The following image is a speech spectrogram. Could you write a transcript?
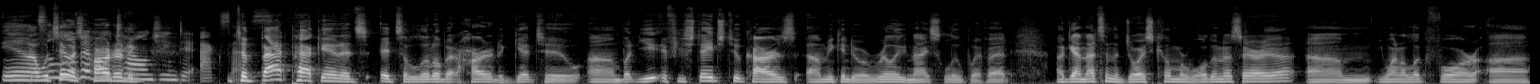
yeah i would say it's harder more to challenging to, access. to backpack in it's it's a little bit harder to get to um, but you if you stage two cars um, you can do a really nice loop with it again that's in the joyce kilmer wilderness area um, you want to look for uh,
